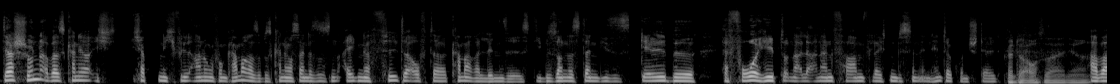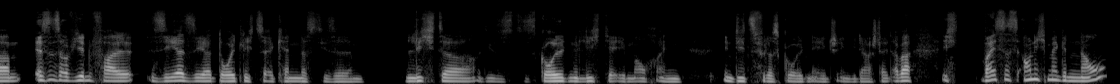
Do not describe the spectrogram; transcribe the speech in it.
das schon, aber es kann ja, ich, ich habe nicht viel Ahnung von Kameras, aber es kann ja auch sein, dass es ein eigener Filter auf der Kameralinse ist, die besonders dann dieses Gelbe hervorhebt und alle anderen Farben vielleicht ein bisschen in den Hintergrund stellt. Könnte auch sein, ja. Aber es ist auf jeden Fall sehr, sehr deutlich zu erkennen, dass diese Lichter, dieses, dieses goldene Licht ja eben auch ein Indiz für das Golden Age irgendwie darstellt. Aber ich weiß es auch nicht mehr genau.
